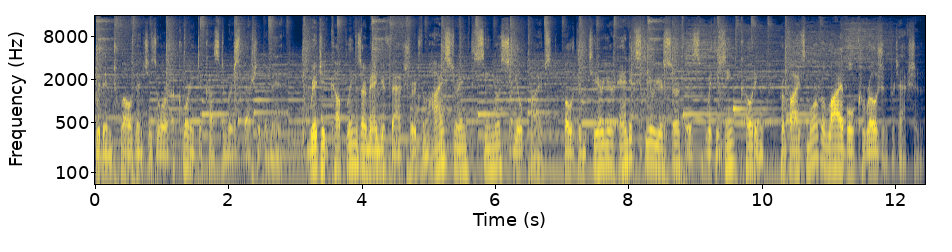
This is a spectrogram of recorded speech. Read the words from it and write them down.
within 12 inches or according to customer's special demand. Rigid couplings are manufactured from high-strength seamless steel pipes. Both interior and exterior surface with zinc coating provides more reliable corrosion protection.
